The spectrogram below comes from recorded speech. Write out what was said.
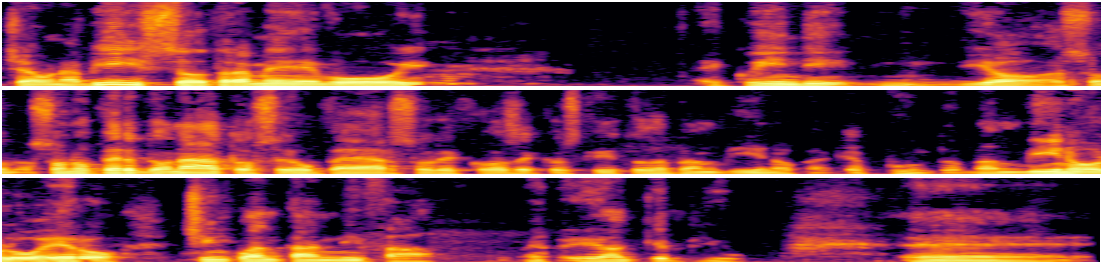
C'è un abisso tra me e voi. E quindi io sono, sono, perdonato se ho perso le cose che ho scritto da bambino, perché appunto bambino lo ero 50 anni fa e anche più. Eh,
